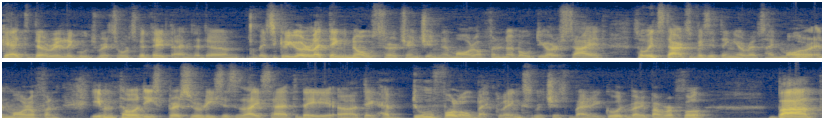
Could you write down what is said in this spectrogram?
get the really good results with it and um, basically you're letting know search engine more often about your site. So it starts visiting your website more and more often. Even though these press releases as i said they uh, they have do follow backlinks which is very good very powerful but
